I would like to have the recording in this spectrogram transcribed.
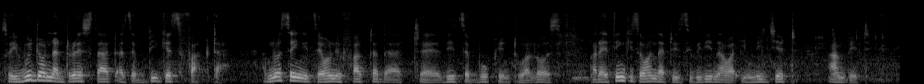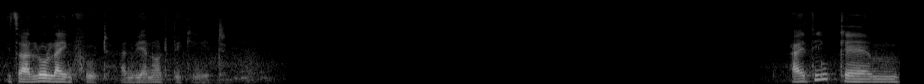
So if we don't address that as the biggest factor, I'm not saying it's the only factor that uh, leads a book into a loss, but I think it's the one that is within our immediate ambit. It's our low-lying fruit, and we are not picking it. I think um,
